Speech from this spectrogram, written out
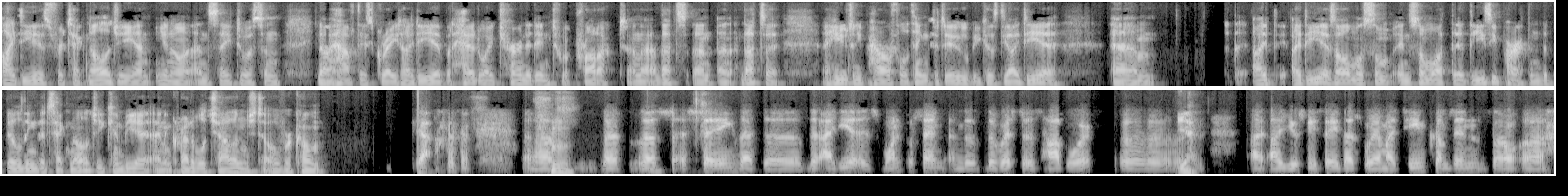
ideas for technology and you know and say to us and you know I have this great idea but how do I turn it into a product and uh, that's and, and that's a, a hugely powerful thing to do because the idea um idea is almost some in somewhat the, the easy part and the building the technology can be a, an incredible challenge to overcome Yeah. uh, Hmm. the, saying that the the idea is one percent and the, the rest is hard work. Uh, Yeah. I, I usually say that's where my team comes in. So, uh,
